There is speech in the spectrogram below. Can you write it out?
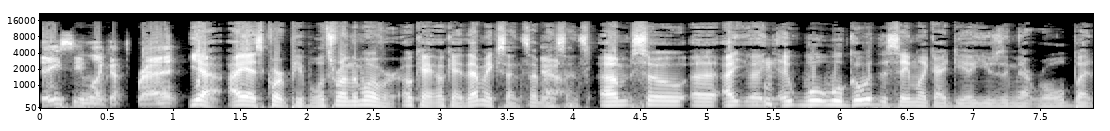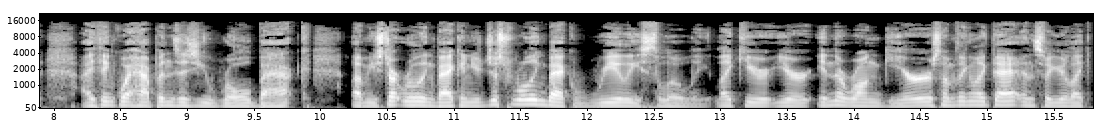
they seem like a threat. yeah. IS Corp people. Let's run them over. Okay. Okay. That makes sense. That makes sense. Um. So, uh, I, I, I we'll we'll go with the same like idea using that roll, but I think what happens is you roll back. Um. You start rolling back, and you're just rolling back really slowly, like you're you're in the wrong gear or something like that, and so you're like,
